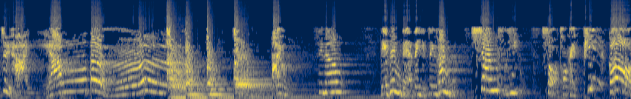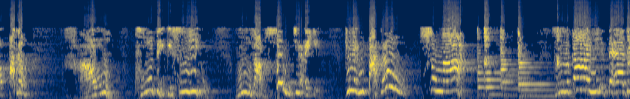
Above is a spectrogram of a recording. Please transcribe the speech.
最还要得。哎呦，谁能得平台的一最让我相思意路，说他还偏高八路，好苦得的死意路，无上送进来，军八走送啊！自家一代顶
